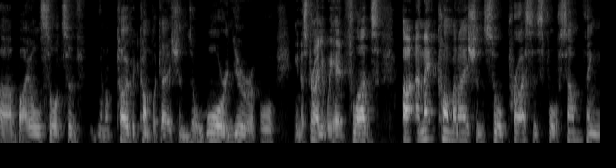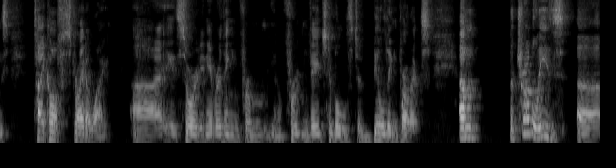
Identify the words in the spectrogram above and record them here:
uh, by all sorts of you know COVID complications or war in Europe or in Australia we had floods, uh, and that combination saw prices for some things take off straight away. Uh, it saw it in everything from you know fruit and vegetables to building products. Um, the trouble is, uh,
